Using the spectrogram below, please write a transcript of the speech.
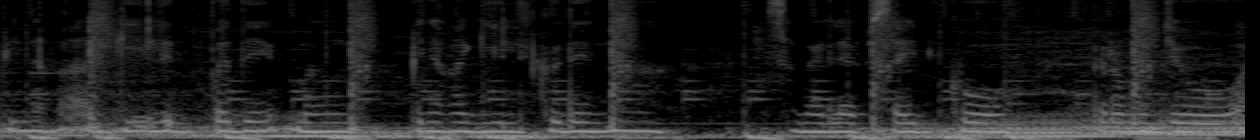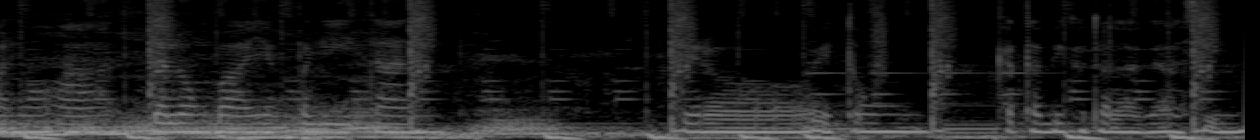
pinakagilid pa din, mang, pinakagilid ko din na sa may left side ko. Pero medyo, ano, uh, dalawang bahay ang pagitan. Pero itong katabi ko talaga, sin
